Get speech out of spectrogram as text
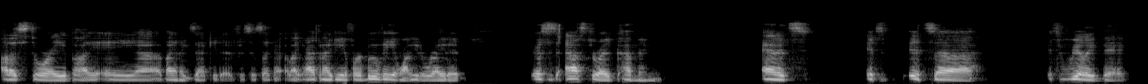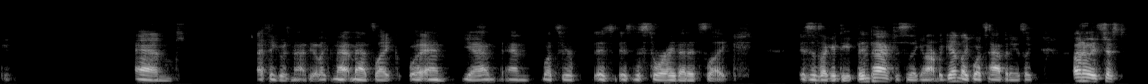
on a story by a uh, by an executive. It's just like like I have an idea for a movie. I want you to write it. There's this asteroid coming, and it's it's it's uh it's really big, and I think it was Matthew. Like Matt, Matt's like, well, and yeah, and what's your is is the story that it's like, is this like a deep impact? Is this like an Armageddon? Like what's happening? It's like, oh no, it's just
